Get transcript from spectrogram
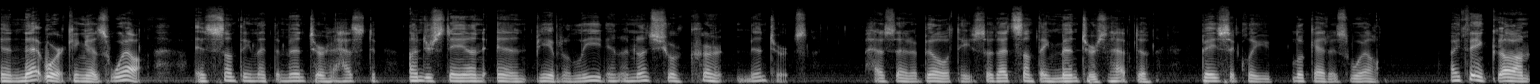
and networking as well, is something that the mentor has to understand and be able to lead. And I'm not sure current mentors has that ability. So, that's something mentors have to basically look at as well. I think um,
